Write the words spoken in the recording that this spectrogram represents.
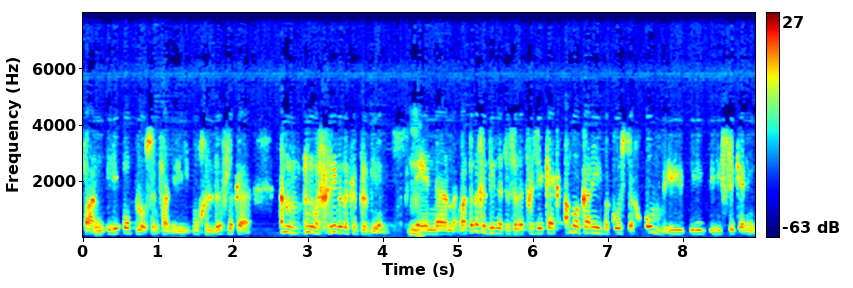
van hierdie oplossing van hierdie ongelooflike gruwelike probleem. Hmm. En um, wat hulle gedoen het is hulle het gesê kyk almal kan nie bekostig om hierdie hierdie hierdie fliek in die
